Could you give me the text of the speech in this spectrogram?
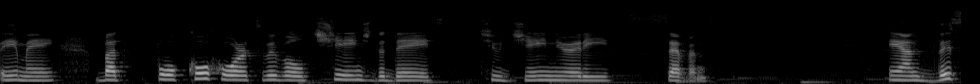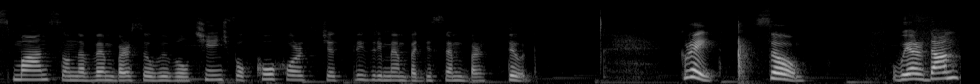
AMA, but for cohorts, we will change the dates to January 7th. And this month on November, so we will change for cohorts, just please remember December 3rd. Great, so we are done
